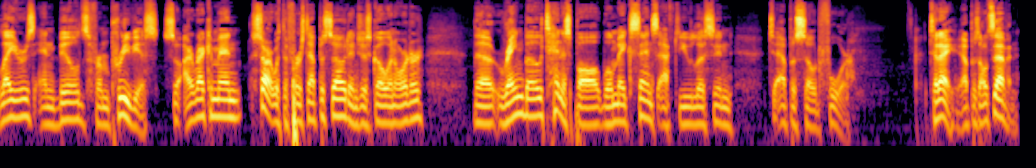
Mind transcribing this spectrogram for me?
layers and builds from previous. So, I recommend start with the first episode and just go in order. The rainbow tennis ball will make sense after you listen to episode 4. Today, episode 7.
